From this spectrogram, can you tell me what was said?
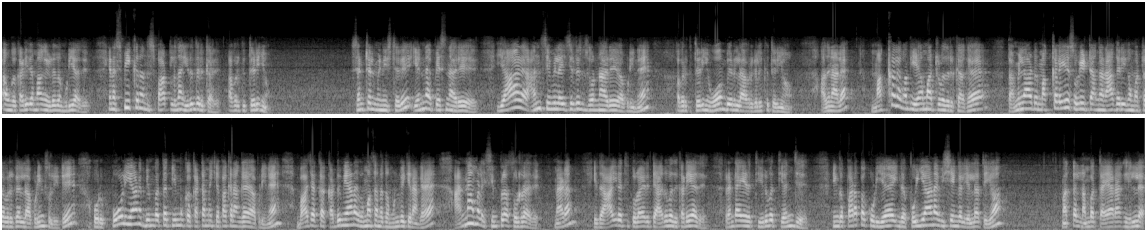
அவங்க கடிதமாக எழுத முடியாது. ஏன்னா ஸ்பீக்கர் அந்த ஸ்பாட்டில் தான் இருந்திருக்காரு. அவருக்கு தெரியும். சென்ட்ரல் மினிஸ்டர் என்ன பேசினாரு? யார் அன்சிவிலைஸ்டுன்னு சொன்னார் அப்படின்னு அவருக்கு தெரியும். ஓம் பிர்லா அவர்களுக்கு தெரியும். அதனால மக்களை வந்து ஏமாற்றுவதற்காக தமிழ்நாடு மக்களையே சொல்லிட்டாங்க நாகரிகமற்றவர்கள் அப்படின்னு சொல்லிட்டு ஒரு போலியான பிம்பத்தை திமுக கட்டமைக்க பார்க்குறாங்க அப்படின்னு பாஜக கடுமையான விமர்சனத்தை முன்வைக்கிறாங்க. அண்ணாமலை சிம்பிளாக சொல்கிறாரு மேடம் இது ஆயிரத்தி தொள்ளாயிரத்தி அறுபது கிடையாது. ரெண்டாயிரத்தி இருபத்தி அஞ்சு. நீங்கள் பரப்பக்கூடிய இந்த பொய்யான விஷயங்கள் எல்லாத்தையும் மக்கள் நம்ப தயாராக இல்லை.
